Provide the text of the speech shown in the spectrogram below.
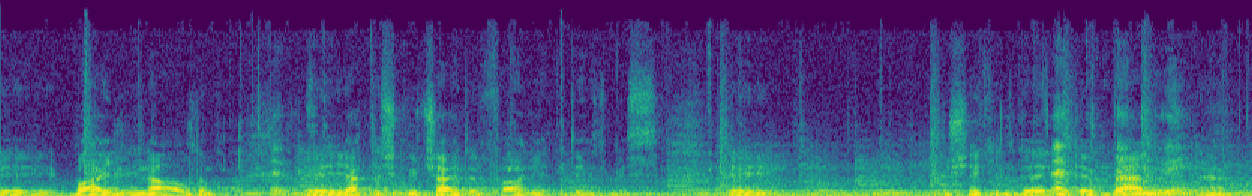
e, bayiliğini aldım. Evet. E, yaklaşık 3 aydır faaliyetteyiz biz. E, bu şekilde. Evet, E, ben peki. Hı.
